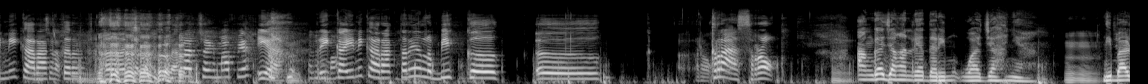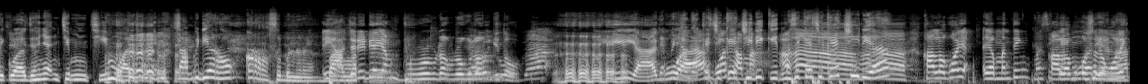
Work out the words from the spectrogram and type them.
ini karakter coba. Berat, maaf ya. Iya, Rika ini karakternya lebih ke eh, keras rock. Angga jangan lihat dari wajahnya. Mm-mm. Di balik wajahnya encim-encim wajahnya, tapi dia rocker sebenarnya. Iya, banget. jadi dia yang brudok gitu. iya, Tapi gua keci-keci sama- dikit, masih Ah, keci-keci dia. ah, ah. Kalau gua ya- yang penting kalau mau dia, ngulik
